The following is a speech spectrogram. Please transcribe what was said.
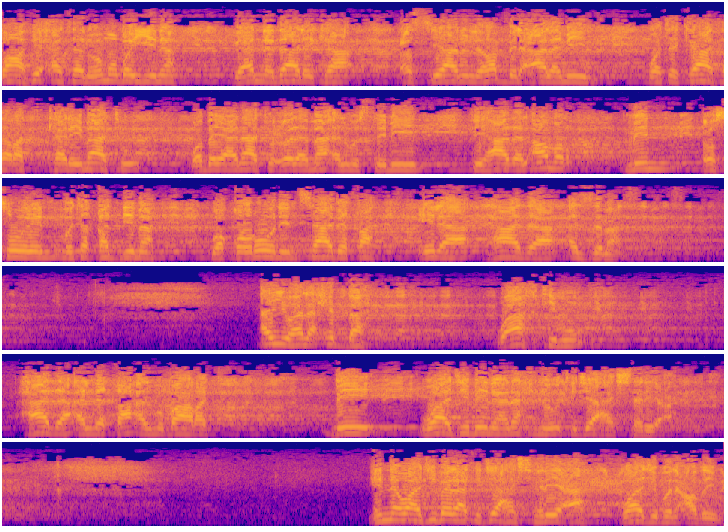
طافحة ومبينة بأن ذلك عصيان لرب العالمين وتكاثرت كلمات وبيانات علماء المسلمين في هذا الأمر من عصور متقدمة وقرون سابقة إلى هذا الزمان. أيها الأحبة وأختم هذا اللقاء المبارك بواجبنا نحن تجاه الشريعة. إن واجبنا تجاه الشريعة واجب عظيم.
